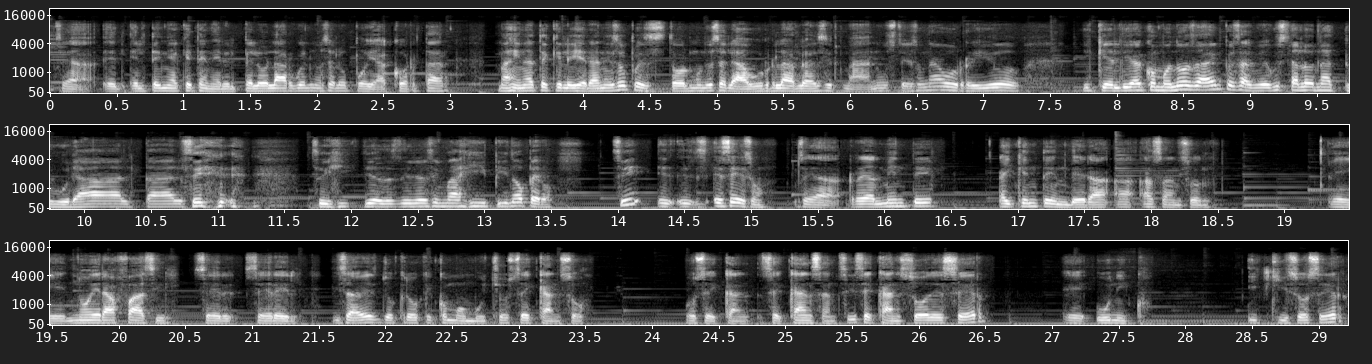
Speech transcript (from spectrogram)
O sea, él, tenía que tener el pelo largo, él no se lo podía cortar. Imagínate que le dijeran eso, pues todo el mundo se le va a burlar, le va a decir, mano, usted es un aburrido, y que él diga como no saben pues a mí me gusta lo natural tal sí. Soy, yo, soy más hippie no pero sí es, eso. O sea realmente hay que entender a, Sansón. Eh, no era fácil ser, ser él. Y sabes yo creo que como muchos se cansó. O se, se cansan sí se cansó de ser eh, único. Y quiso ser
